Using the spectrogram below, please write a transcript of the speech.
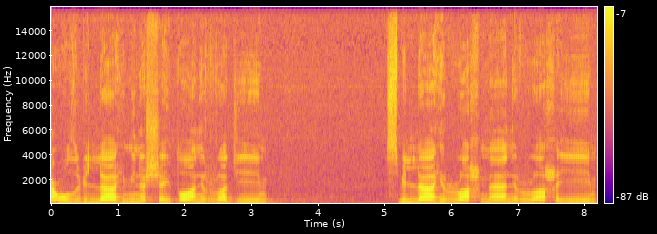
Euzu billahi mineşşeytanirracim. Bismillahirrahmanirrahim.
